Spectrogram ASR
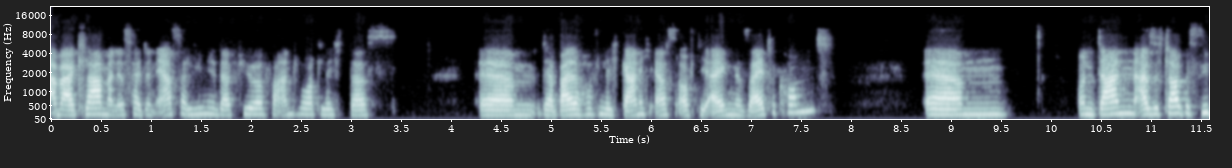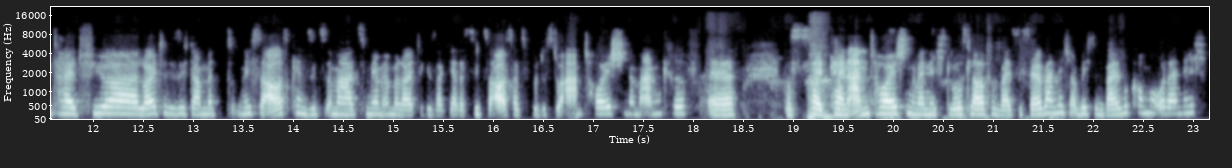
aber klar, man ist halt in erster Linie dafür verantwortlich, dass ähm, der Ball hoffentlich gar nicht erst auf die eigene Seite kommt. Ähm, und dann, also ich glaube, es sieht halt für Leute, die sich damit nicht so auskennen, sieht es immer, zu mir haben immer Leute gesagt, ja, das sieht so aus, als würdest du antäuschen im Angriff. Äh, das ist halt kein Antäuschen, wenn ich loslaufe, weiß ich selber nicht, ob ich den Ball bekomme oder nicht.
